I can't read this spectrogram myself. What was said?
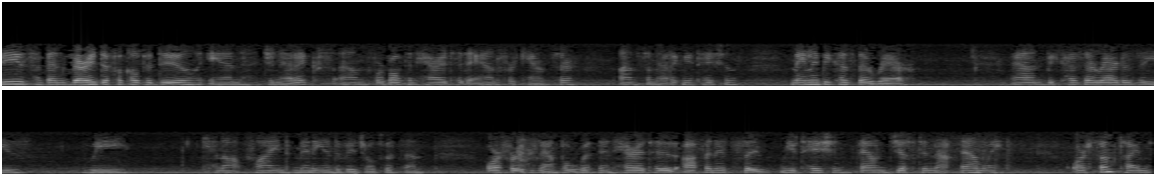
These have been very difficult to do in genetics um, for both inherited and for cancer um, somatic mutations, mainly because they're rare. And because they're rare disease, we cannot find many individuals with them. Or, for example, with inherited, often it's a mutation found just in that family, or sometimes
